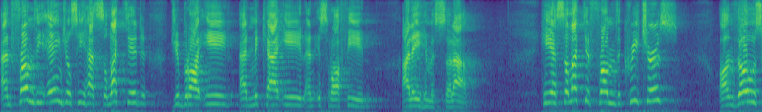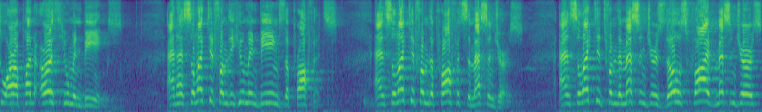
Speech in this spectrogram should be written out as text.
And from the angels he has selected Jibra'il and Mikael and Israfil alayhim as-salam. He has selected from the creatures on those who are upon earth human beings. And has selected from the human beings the prophets. And selected from the prophets the messengers. And selected from the messengers those five messengers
